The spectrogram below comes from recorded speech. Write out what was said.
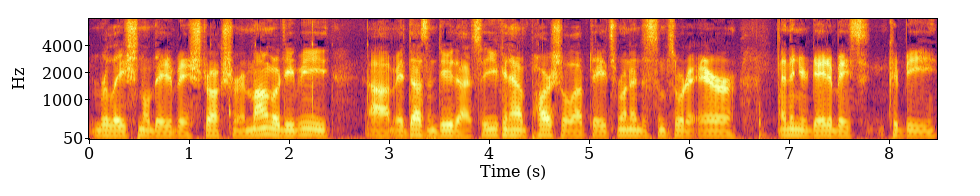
relational database structure. In MongoDB, um, it doesn't do that. So you can have partial updates, run into some sort of error, and then your database could be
